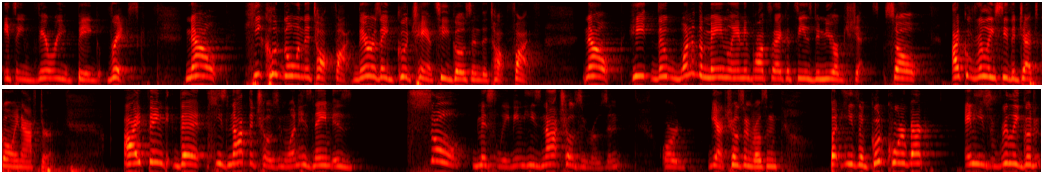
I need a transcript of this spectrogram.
it's a very big risk. Now, he could go in the top 5. There is a good chance he goes in the top 5. Now, he the one of the main landing spots that I could see is the New York Jets. So, I could really see the Jets going after him. I think that he's not the chosen one. His name is so misleading. He's not chosen Rosen or yeah, chosen Rosen, but he's a good quarterback and he's really good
